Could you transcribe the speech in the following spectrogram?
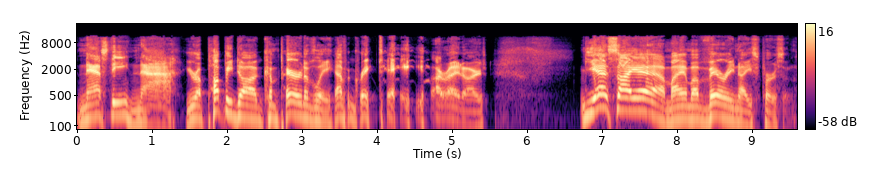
Nasty? Nah. You're a puppy dog comparatively. Have a great day. All right, Art. Yes, I am. I am a very nice person.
